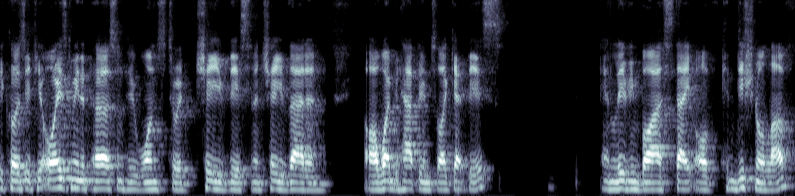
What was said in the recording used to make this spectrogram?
because if you're always going to be the person who wants to achieve this and achieve that, and oh, I won't be happy until I get this, and living by a state of conditional love,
